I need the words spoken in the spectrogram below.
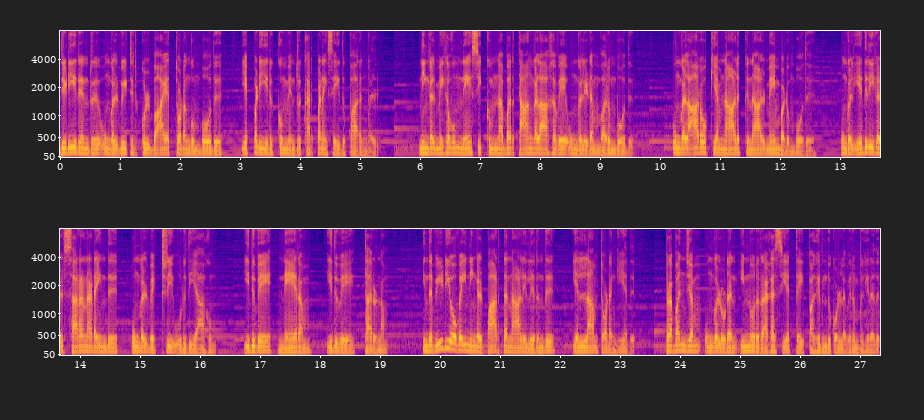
திடீரென்று உங்கள் வீட்டிற்குள் பாயத் தொடங்கும் போது எப்படி இருக்கும் என்று கற்பனை செய்து பாருங்கள். நீங்கள் மிகவும் நேசிக்கும் நபர் தாங்களாகவே உங்களிடம் வரும்போது உங்கள் ஆரோக்கியம் நாளுக்கு நாள் மேம்படும்போது உங்கள் எதிரிகள் சரணடைந்து உங்கள் வெற்றி உறுதியாகும். இதுவே நேரம் இதுவே தருணம். இந்த வீடியோவை நீங்கள் பார்த்த நாளிலிருந்து எல்லாம் தொடங்கியது. பிரபஞ்சம் உங்களுடன் இன்னொரு ரகசியத்தை பகிர்ந்து கொள்ள விரும்புகிறது.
